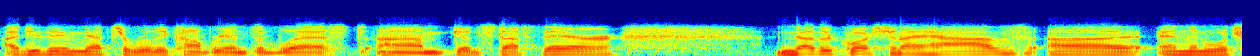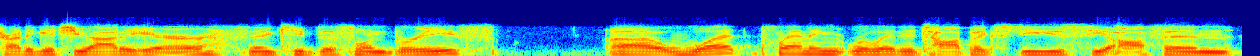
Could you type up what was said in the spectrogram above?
I do think that's a really comprehensive list. Um, good stuff there. Another question I have, uh, and then we'll try to get you out of here and keep this one brief. Uh, what planning related topics do you see often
